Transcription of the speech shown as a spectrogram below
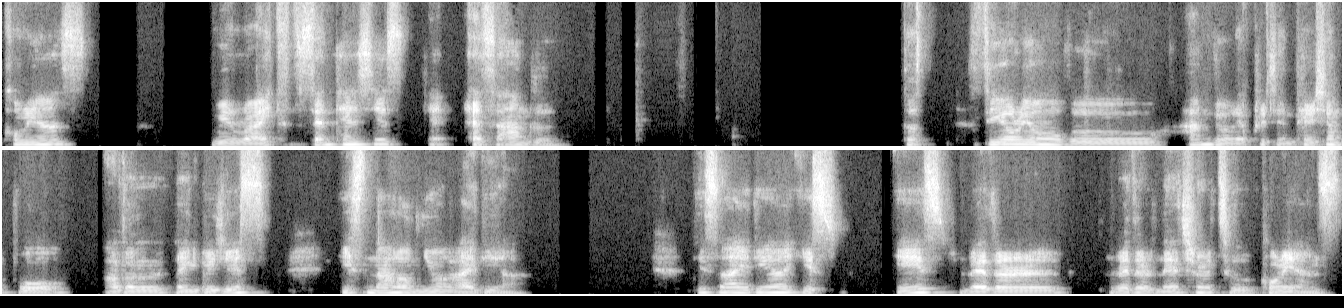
Koreans will write sentences as Hangul. The theory of uh, Hangul representation for other languages is not a new idea. This idea is, is rather, rather natural to Koreans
